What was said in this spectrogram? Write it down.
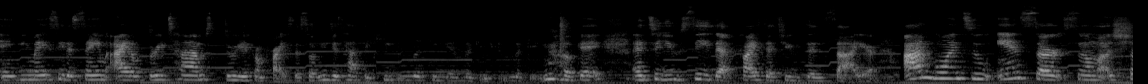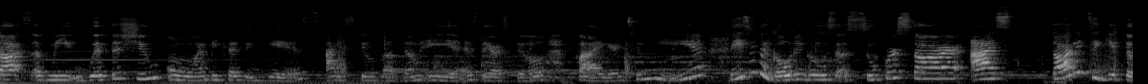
and you may see the same item three times, three different prices. So you just have to keep looking and looking and looking. okay? Until you see that price that you desire. I'm going to insert some shots of me with the shoe on because yes, I still love them and yes, they are still fire to me. These are the Golden Goose Superstar. I started to get the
